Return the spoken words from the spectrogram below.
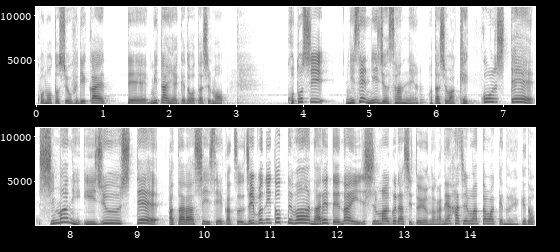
この年を振り返ってみたんやけど私も。今年2023年私は結婚して島に移住して新しい生活自分にとっては慣れてない島暮らしというのがね始まったわけなんやけど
